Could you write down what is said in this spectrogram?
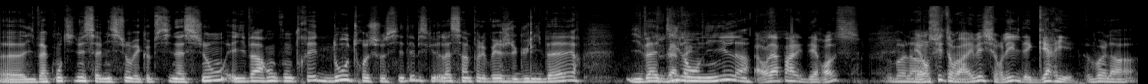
Euh, il va continuer sa mission avec obstination et il va rencontrer d'autres sociétés, parce que là c'est un peu le voyage de Gulliver. Il va d'île en île. Alors on a parlé d'Eros. Et ensuite, on va arriver sur l'île des guerriers. Voilà.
